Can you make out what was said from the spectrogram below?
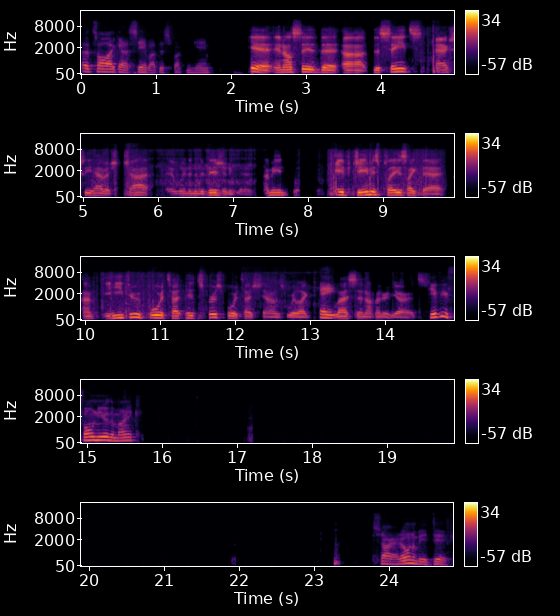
that's all I got to say about this fucking game. Yeah, and I'll say that uh, the Saints actually have a shot at winning the division again. I mean, if Jameis plays like that, um, he threw four. tou his first four touchdowns were like Hey, less than hundred yards. Do you have your phone near the mic? Sorry, I don't want to be a dick.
